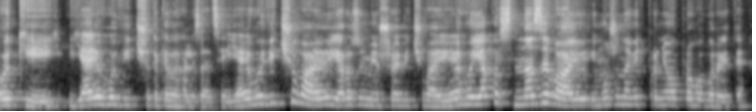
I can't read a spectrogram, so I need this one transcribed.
Окей, я його від що таке легалізація? Я його відчуваю, я розумію, що я відчуваю. Я його якось називаю і можу навіть про нього проговорити.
